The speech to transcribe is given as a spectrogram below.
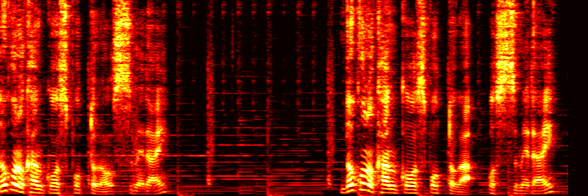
どこの観光スポットがおすすめだい？どこの観光スポットがおすすめだい？どこの観光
